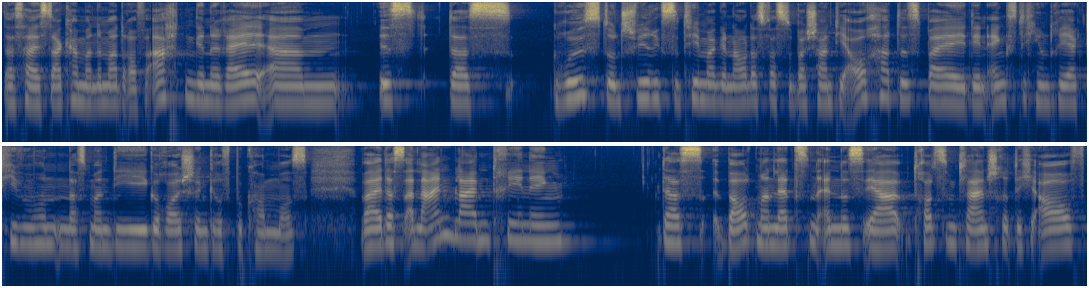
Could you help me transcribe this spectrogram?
Das heißt, da kann man immer drauf achten. Generell ähm, ist das größte und schwierigste Thema genau das, was du bei Shanti auch hattest, bei den ängstlichen und reaktiven Hunden, dass man die Geräusche in den Griff bekommen muss. Weil das Alleinbleiben-Training, das baut man letzten Endes ja trotzdem kleinschrittig auf,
